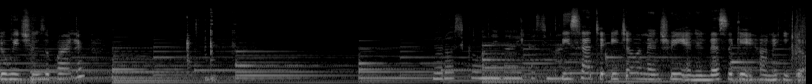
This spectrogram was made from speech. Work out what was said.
Do we choose a partner? Please head to H Elementary and investigate Hanahiko.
